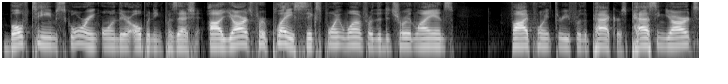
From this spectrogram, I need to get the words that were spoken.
Both teams scoring on their opening possession. Uh, yards per play 6.1 for the Detroit Lions, 5.3 for the Packers. Passing yards,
